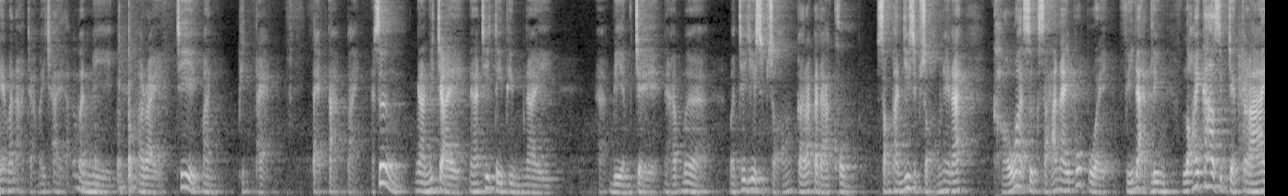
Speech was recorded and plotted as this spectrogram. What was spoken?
เนี่ยมันอาจจะไม่ใช่แล้วมันมีอะไรที่มันผิดแผกแตกต่างไป ซึ่งงานวิจัยนะที่ตีพิมพ์ใน BMJ นะครับเมื่อวันที่ 22 กรกฎาคม 2022 เนี่ยนะเขาอะศึกษาในผู้ป่วยฝีดาดลิง 197 ราย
